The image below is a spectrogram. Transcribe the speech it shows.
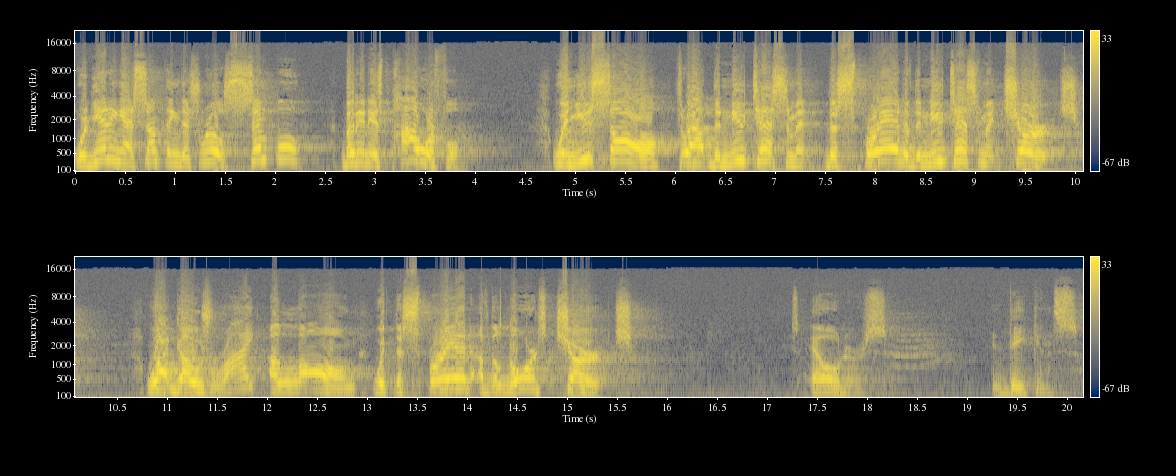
We're getting at something that's real simple, but it is powerful. When you saw throughout the New Testament the spread of the New Testament church, what goes right along with the spread of the Lord's church is elders and deacons.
